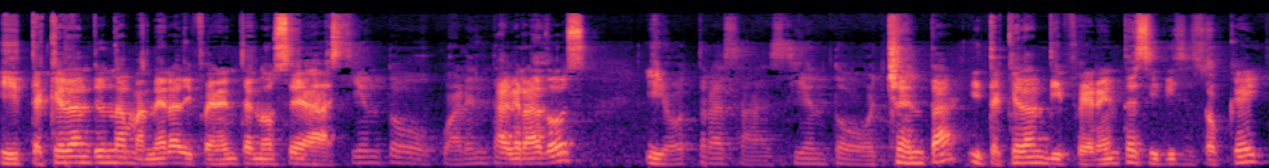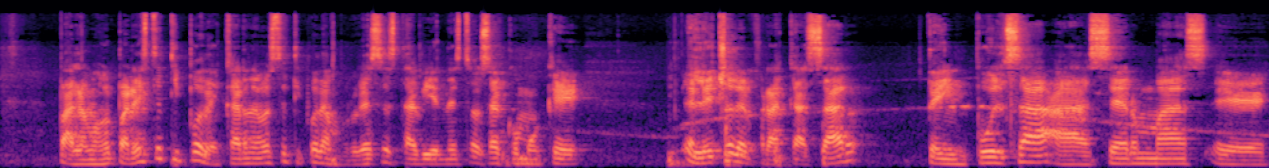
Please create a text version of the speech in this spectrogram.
y te quedan de una manera diferente, no sé, a 140 grados y otras a 180 y te quedan diferentes y dices, ok, a lo mejor para este tipo de carne o este tipo de hamburguesa está bien esto, o sea, como que el hecho de fracasar te impulsa a ser más eh,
